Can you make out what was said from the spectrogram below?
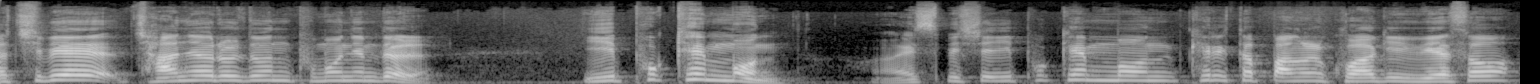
자, 집에 자녀를 둔 부모님들 이 포켓몬 아, SBC의 이 포켓몬 캐릭터 빵을 구하기 위해서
